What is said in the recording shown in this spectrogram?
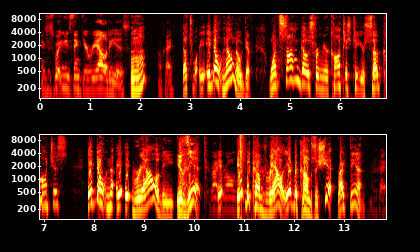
It's just what you think your reality is. Mm-hmm. Okay. That's what it don't know no different. Once something goes from your conscious to your subconscious, it don't know. It, it reality is right. it. Right, it, wrong, it becomes reality. It becomes the shit right then. Okay.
